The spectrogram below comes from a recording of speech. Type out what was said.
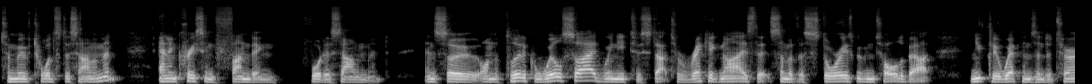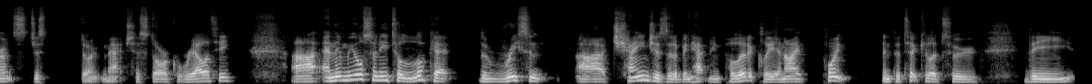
to move towards disarmament and increasing funding for disarmament. And so, on the political will side, we need to start to recognize that some of the stories we've been told about nuclear weapons and deterrence just don't match historical reality. Uh, and then we also need to look at the recent uh, changes that have been happening politically. And I point in particular to the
